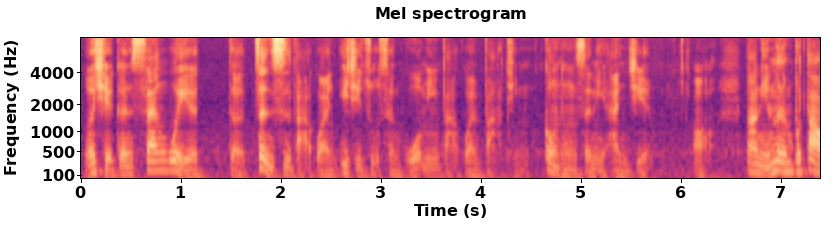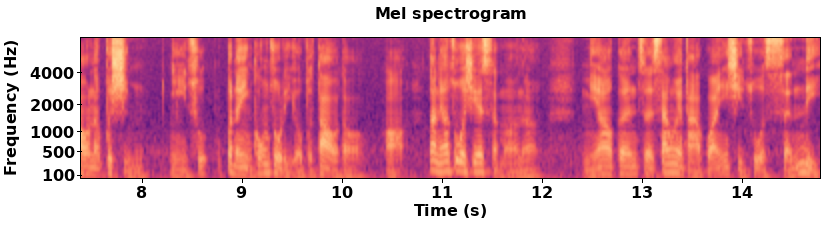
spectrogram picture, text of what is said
而且跟三位的正式法官一起组成国民法官法庭，共同审理案件。哦，那你能不能不到呢？不行，你出不能以工作理由不到的哦。哦，那你要做些什么呢？你要跟这三位法官一起做审理、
